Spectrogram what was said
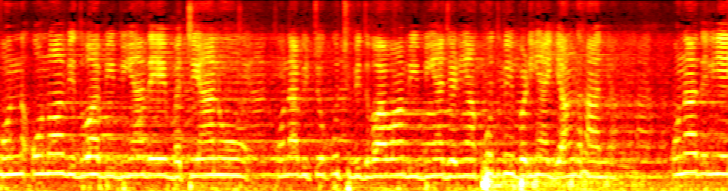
ਹੁਣ ਉਹਨਾਂ ਵਿਧਵਾ ਬੀਬੀਆਂ ਦੇ ਬੱਚਿਆਂ ਨੂੰ ਉਹਨਾਂ ਵਿੱਚੋਂ ਕੁਝ ਵਿਧਵਾਵਾਂ ਬੀਬੀਆਂ ਜਿਹੜੀਆਂ ਖੁਦ ਵੀ ਬੜੀਆਂ ਯੰਗ ਹਨ, ਉਹਨਾਂ ਦੇ ਲਈ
